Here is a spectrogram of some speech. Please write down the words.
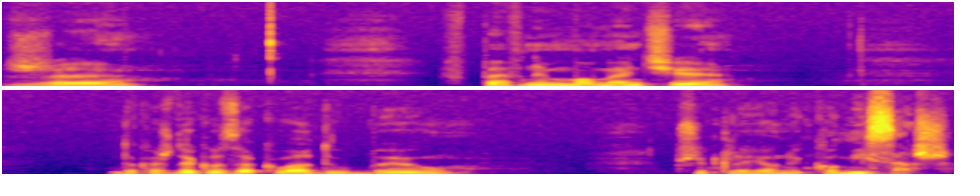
że w pewnym momencie do każdego zakładu był przyklejony komisarz,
